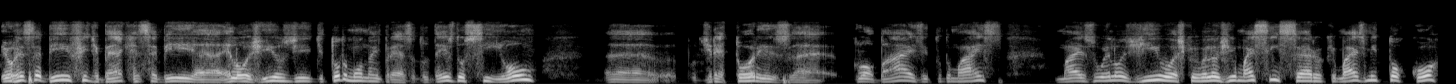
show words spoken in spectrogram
eu recebi feedback, recebi é, elogios de, de todo mundo na empresa, do, desde o CEO, é, diretores é, globais e tudo mais, mas o elogio, acho que o elogio mais sincero, que mais me tocou,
